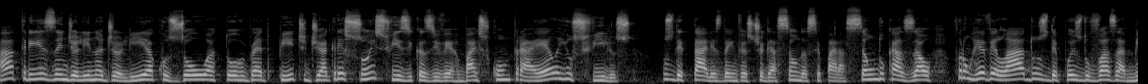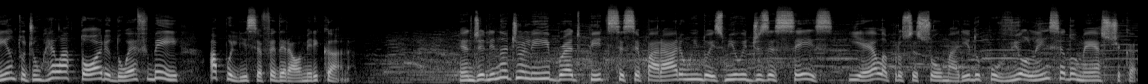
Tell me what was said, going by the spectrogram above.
A atriz Angelina Jolie acusou o ator Brad Pitt de agressões físicas e verbais contra ela e os filhos. Os detalhes da investigação da separação do casal foram revelados depois do vazamento de um relatório do FBI à Polícia Federal Americana. Angelina Jolie e Brad Pitt se separaram em 2016 e ela processou o marido por violência doméstica.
